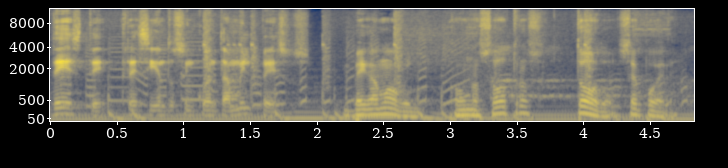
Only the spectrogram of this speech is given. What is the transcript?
desde 350.000 pesos. Vega Móvil, con nosotros todo se puede.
